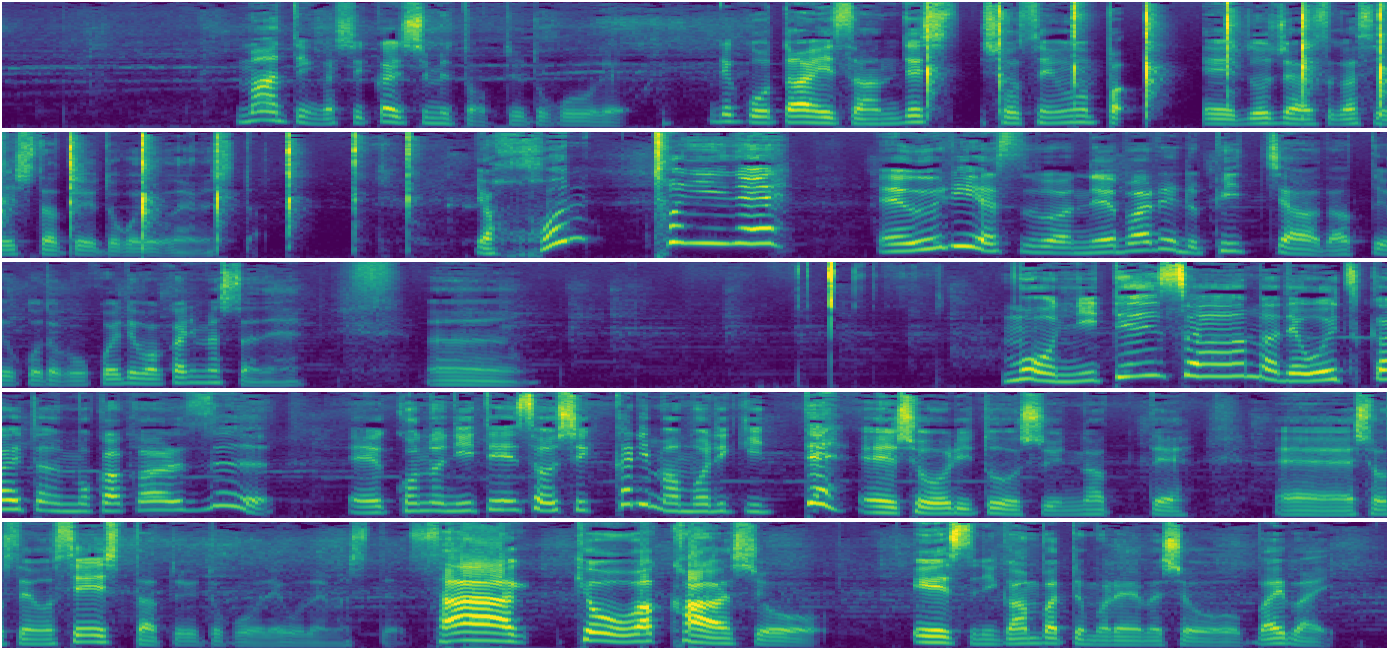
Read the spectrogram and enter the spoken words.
マーティンがしっかり締めたというところで。で、5対3で初戦をパ、えー、ドジャースが制したというところでございました。いや、本当にね、えウリアスは粘れるピッチャーだということがこれで分かりましたね。うん。もう2点差まで追いつかれたにもかかわらず、えー、この2点差をしっかり守りきって、えー、勝利投手になって、えー、初戦を制したというところでございまして。さあ、今日はカーショー、エースに頑張ってもらいましょう。バイバイ。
